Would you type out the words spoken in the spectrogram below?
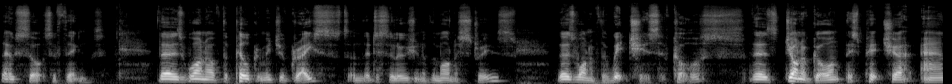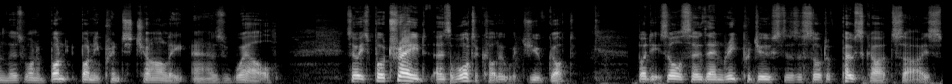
those sorts of things. There's one of the Pilgrimage of Grace and the dissolution of the monasteries. There's one of the witches, of course. There's John of Gaunt, this picture, and there's one of Bonnie, Bonnie Prince Charlie as well. So it's portrayed as a watercolour, which you've got, but it's also then reproduced as a sort of postcard size,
